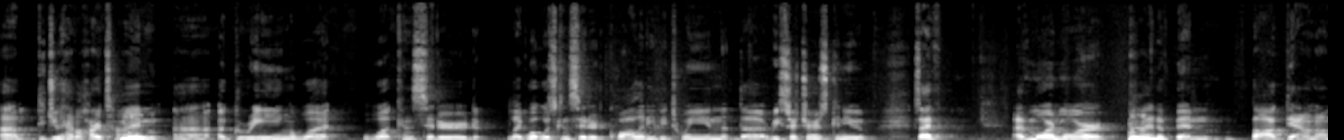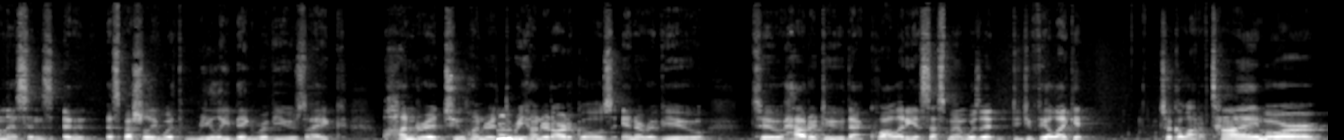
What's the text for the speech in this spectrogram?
Um, did you have a hard time uh, agreeing what what considered like what was considered quality between the researchers? Can you? Because I've I've more and more kind of been bogged down on this, and, and, especially with really big reviews like 100, 200, mm-hmm. 300 articles in a review. to how to do that quality assessment? Was it? Did you feel like it took a lot of time, or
